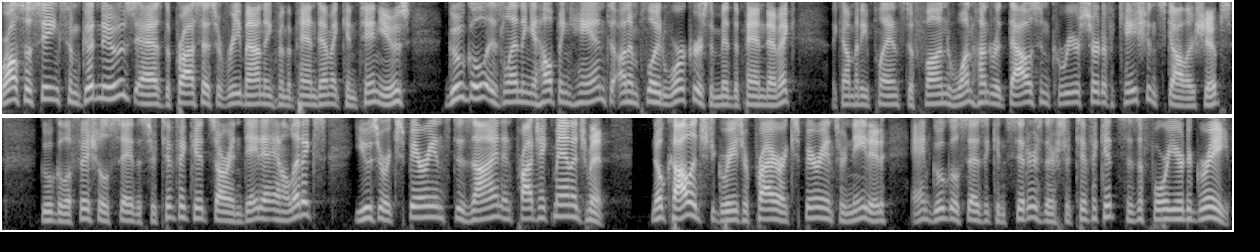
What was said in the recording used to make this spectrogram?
We're also seeing some good news as the process of rebounding from the pandemic continues. Google is lending a helping hand to unemployed workers amid the pandemic. The company plans to fund 100,000 career certification scholarships Google officials say the certificates are in data analytics, user experience design, and project management. No college degrees or prior experience are needed, and Google says it considers their certificates as a four year degree.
